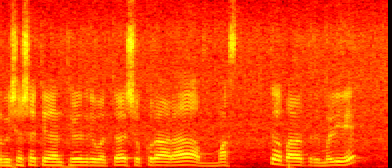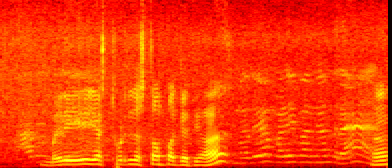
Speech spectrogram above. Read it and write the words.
ವಿಶೇಷತೆ ಅಂತ ಹೇಳಿದ್ರಿ ಇವತ್ತು ಶುಕ್ರವಾರ ಮಸ್ತ್ ಬರತ್ರಿ ಮಳಿ. ಮಳಿ ಎಷ್ಟು ಹೊಡ್ತಿದ್ ಅಷ್ಟು ತಂಪಾಕೈತಿ ಹಾಂ ಹಾಂ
